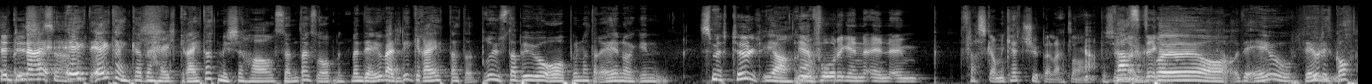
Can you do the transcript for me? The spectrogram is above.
Det er du Nei, som sa jeg, jeg tenker at det er helt greit at vi ikke har søndagsåpent, men det er jo veldig greit at, at Brustadbua er åpen, at det er noen Smutthull. Ja. Du får deg en, en, en flaske med ketsjup eller et eller annet Ja. på søndag. ferskt Det- brød, og det er, jo, det er jo litt godt.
